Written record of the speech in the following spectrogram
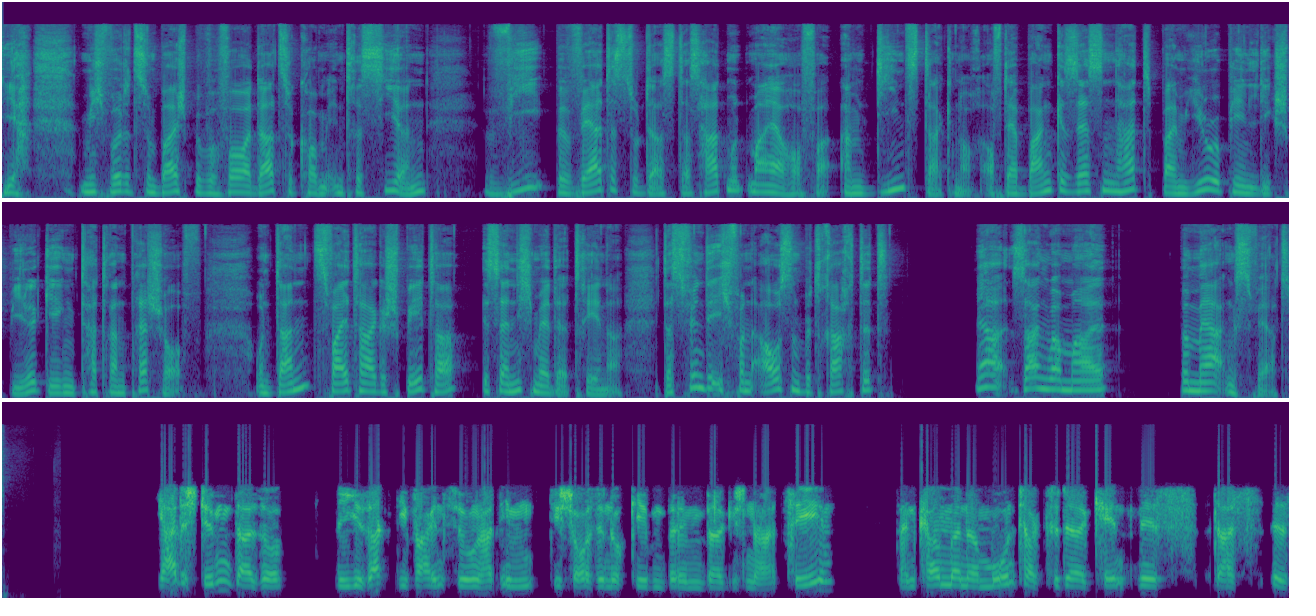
Ja, mich würde zum Beispiel, bevor wir dazu kommen, interessieren, wie bewertest du das, dass Hartmut Meyerhofer am Dienstag noch auf der Bank gesessen hat beim European League Spiel gegen Tatran Preschow und dann zwei Tage später ist er nicht mehr der Trainer? Das finde ich von außen betrachtet, ja, sagen wir mal, bemerkenswert. Ja, das stimmt. Also, wie gesagt, die Vereinsführung hat ihm die Chance noch gegeben beim Bergischen HC. Dann kam man am Montag zu der Erkenntnis, dass es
